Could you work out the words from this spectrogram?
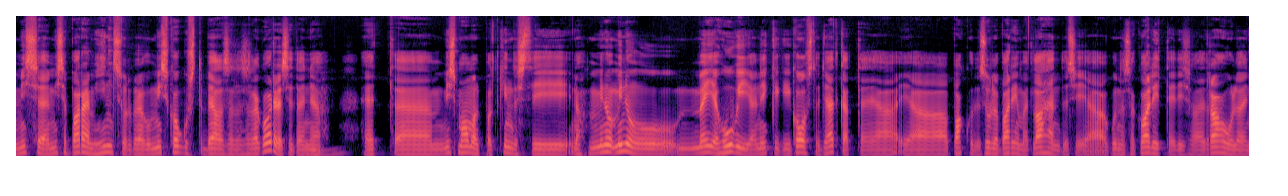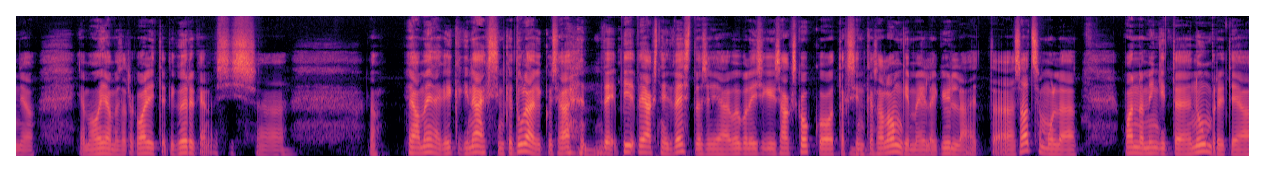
mis see, mis see parem hind sul praegu, mis koguste peale sa selle korjasid, on ju, et äh, mis ma omalt poolt kindlasti noh, minu, minu, meie huvi on ikkagi koostööd jätkata ja, ja pakkuda sulle parimaid lahendusi ja kuna sa kvaliteedis oled rahul, on ju, ja me hoiame selle kvaliteedi kõrgena, siis äh, noh, hea meelega ikkagi näeks sind ka tulevikus ja peaks neid vestlusi ja võib-olla isegi saaks kokku, ootaks sind ka salongi meile külla, et äh, saad sa mulle panna mingid numbrid ja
